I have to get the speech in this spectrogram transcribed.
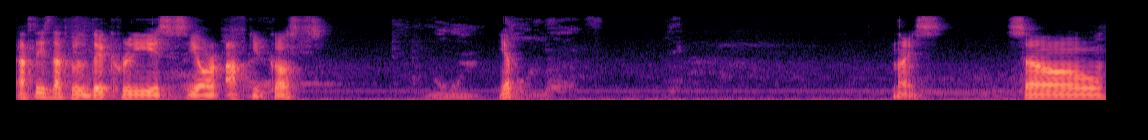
At least that will decrease your upkeep costs. Yep. Nice. So...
